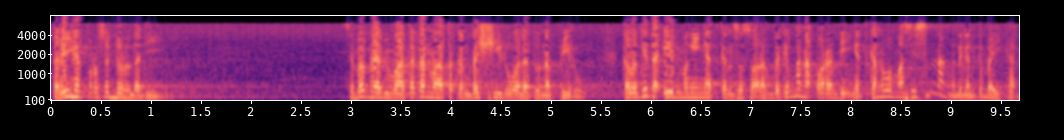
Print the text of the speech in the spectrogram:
Tapi ingat prosedur tadi. Sebab Nabi mengatakan mengatakan basyiru wa la tunaffiru. Kalau kita ingin mengingatkan seseorang bagaimana orang diingatkan oh, masih senang dengan kebaikan.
